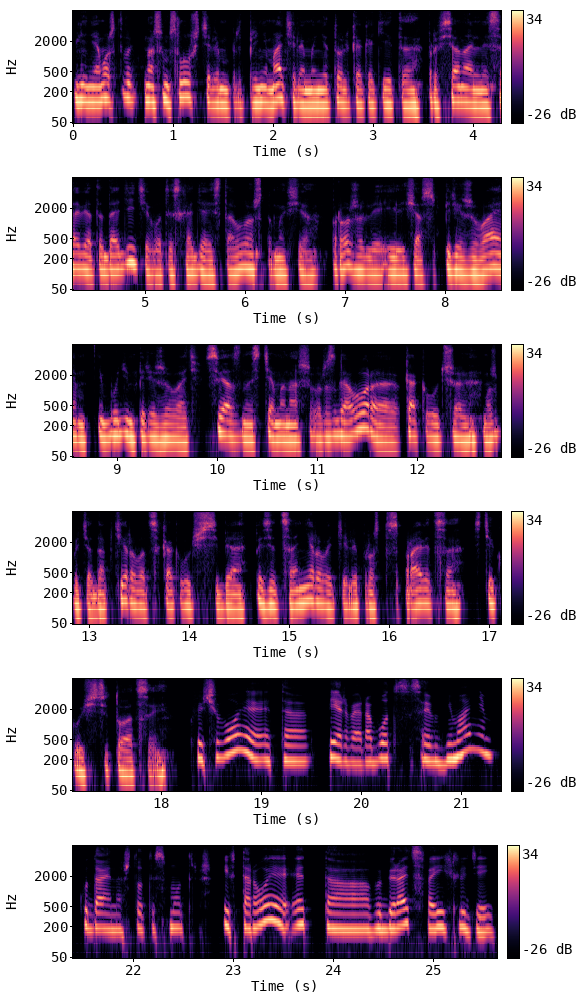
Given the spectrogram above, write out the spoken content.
Евгений, а может вы нашим слушателям, предпринимателям и не только какие-то профессиональные советы дадите, вот исходя из того, что мы все прожили или сейчас переживаем и будем переживать, связано с темой нашего разговора, как лучше, может быть, адаптироваться, как лучше себя позиционировать или просто справиться с текущей ситуацией? Ключевое — это первое — работа со своим вниманием, куда и на что ты смотришь. И второе — это выбирать своих людей.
